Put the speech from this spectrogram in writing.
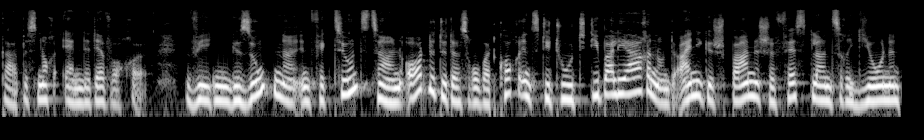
gab es noch Ende der Woche. Wegen gesunkener Infektionszahlen ordnete das Robert Koch Institut die Balearen und einige spanische Festlandsregionen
